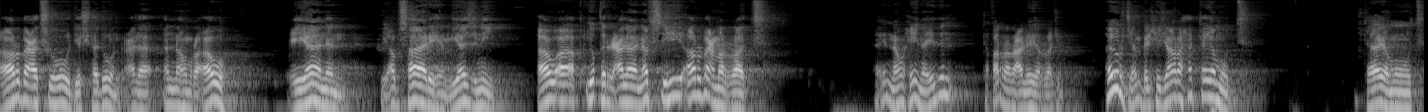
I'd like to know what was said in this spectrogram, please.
أربعة شهود يشهدون على أنهم رأوه عيانا بأبصارهم يزني. أو يقر على نفسه أربع مرات. فإنه حينئذ تقرر عليه الرجم. فيرجم بالحجارة حتى يموت. حتى يموت.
